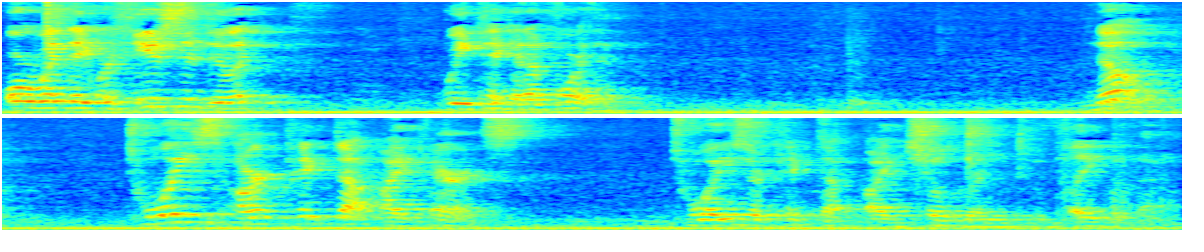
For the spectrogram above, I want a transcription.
Or when they refuse to do it, we pick it up for them. No, toys aren't picked up by parents. Toys are picked up by children who play with them.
